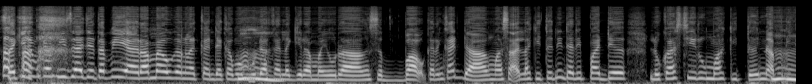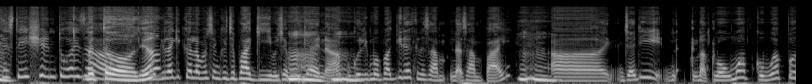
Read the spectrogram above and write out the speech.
Saya kira bukan Fiza je Tapi uh, ramai orang lah kan Dia akan memudahkan lagi ramai orang Sebab kadang-kadang Masalah kita ni Daripada lokasi rumah kita Nak pergi ke stesen tu Haizah Betul, ya. Lagi-lagi kalau macam kerja pagi Macam ni kan ah, Pukul 5 pagi dah kena sam- nak sampai Ah, Jadi nak, nak keluar rumah Pukul berapa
